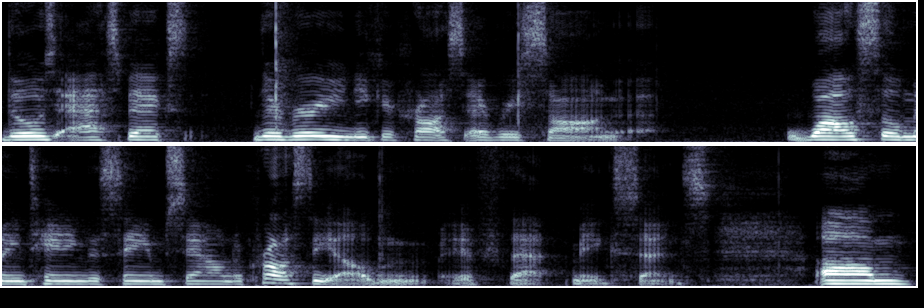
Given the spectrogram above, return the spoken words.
those aspects. They're very unique across every song, while still maintaining the same sound across the album, if that makes sense. Um,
